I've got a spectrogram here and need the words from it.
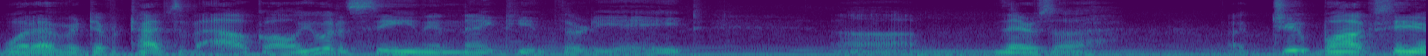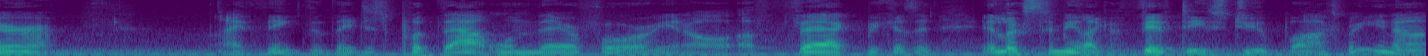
whatever, different types of alcohol you would have seen in 1938. Uh, there's a, a jukebox here. I think that they just put that one there for, you know, effect because it, it looks to me like a 50s jukebox. But, you know,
